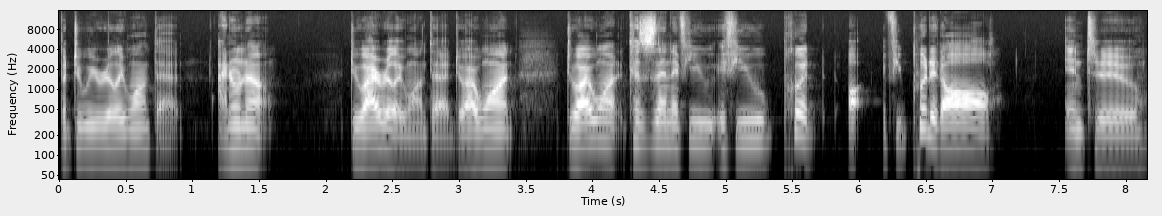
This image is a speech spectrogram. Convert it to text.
But do we really want that? I don't know. Do I really want that? Do I want do I want cuz then if you if you put if you put it all into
